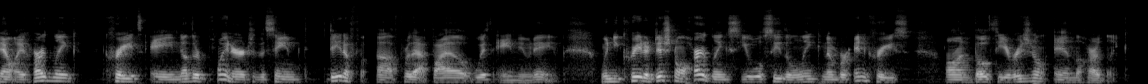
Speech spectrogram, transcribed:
Now, a hard link creates another pointer to the same data uh, for that file with a new name. When you create additional hard links, you will see the link number increase on both the original and the hard link.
